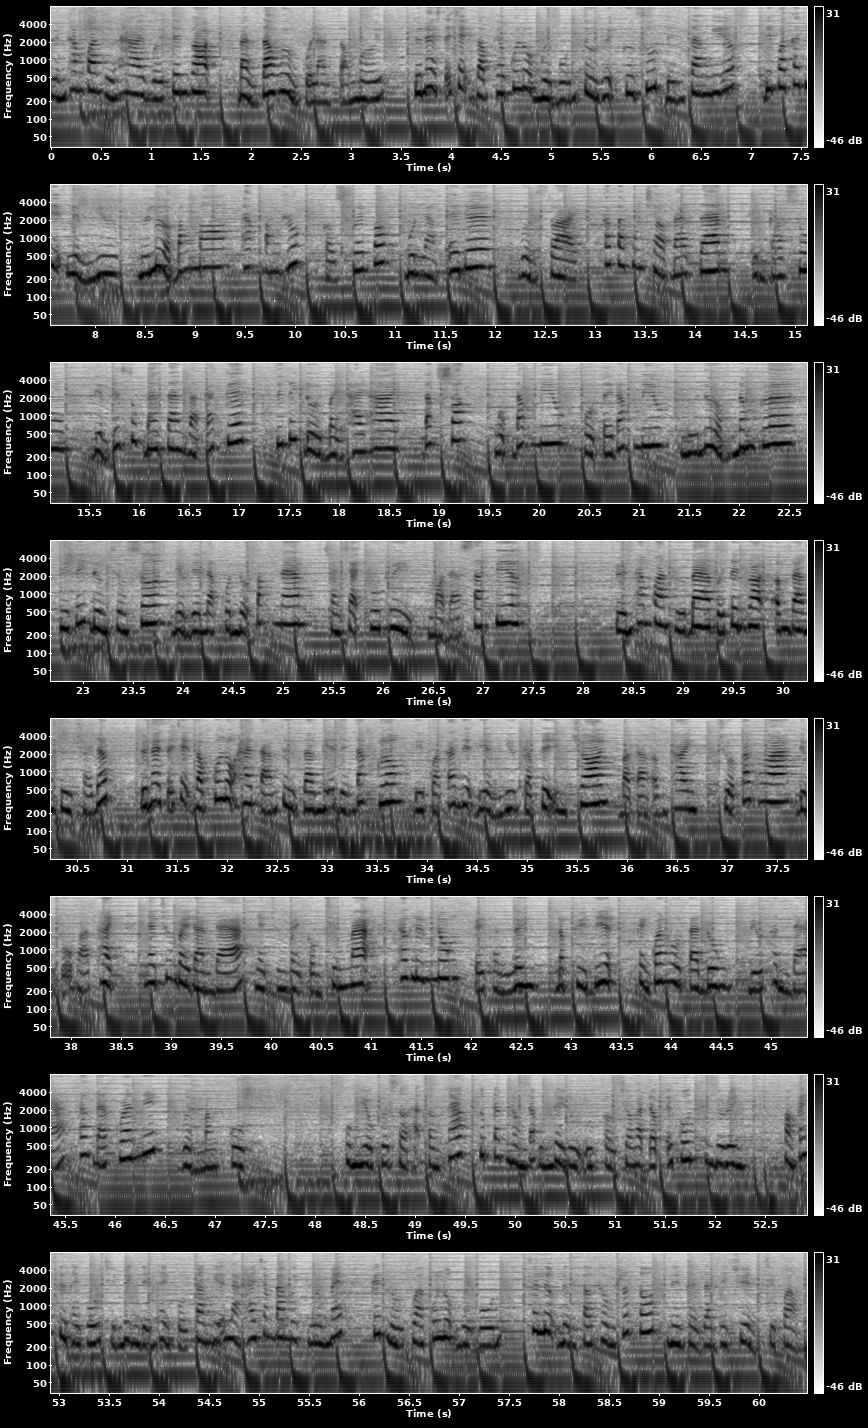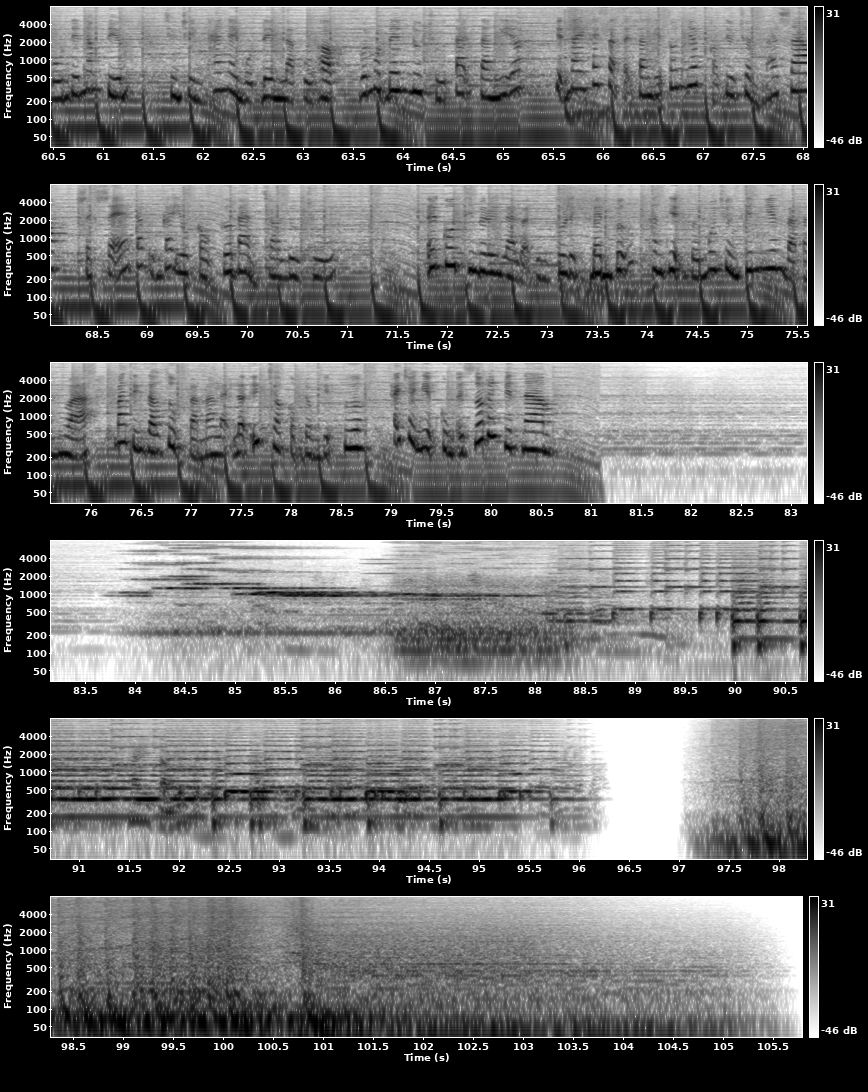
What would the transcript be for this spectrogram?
tuyến tham quan thứ hai với tên gọi Bản giao hưởng của làn gió mới. Tuyến này sẽ chạy dọc theo quốc lộ 14 từ huyện Cư Rút đến Giang Nghĩa, đi qua các địa điểm như núi lửa Băng Mo, thác Băng Rúc, cầu Srepok, buôn làng Ede, vườn xoài, các ba phun trào Ba Gian, rừng cao su, điểm tiếp xúc Ba Gian và Cát Kết, di tích đồi 722, Đắc Sắc, Ngục Đắc Miêu, Hồ Tây Đắc Miêu, núi lửa Nâm clê di tích đường Trường Sơn, điểm liên lạc quân đội Bắc Nam, trang trại Thu Thủy, mỏ đá Sapphire, Tuyến tham quan thứ ba với tên gọi Âm vang từ trái đất. Tuyến này sẽ chạy dọc quốc lộ 28 từ Giang Nghĩa đến Đắk Lông, đi qua các địa điểm như cà phê Enjoy, bảo tàng âm thanh, chùa Pháp Hoa, điểm gỗ hóa thạch, nhà trưng bày đàn đá, nhà trưng bày cổng chiêng mạng, thác liêm Nung, cây thần linh, đập thủy điện, cảnh quan hồ Tà Đung, miếu thần đá, thác đá granite, vườn măng cụt, cùng nhiều cơ sở hạ tầng khác giúp Đắk Nông đáp ứng đầy đủ yêu cầu cho hoạt động Eco Timbering Khoảng cách từ thành phố Hồ Chí Minh đến thành phố Giang Nghĩa là 230 km, kết nối qua quốc lộ 14. Chất lượng đường giao thông rất tốt nên thời gian di chuyển chỉ khoảng 4 đến 5 tiếng. Chương trình 2 ngày một đêm là phù hợp với một đêm lưu trú tại Giang Nghĩa. Hiện nay khách sạn tại Giang Nghĩa tốt nhất có tiêu chuẩn 3 sao, sạch sẽ, đáp ứng các yêu cầu cơ bản cho lưu trú. Eco Timbering là loại hình du lịch bền vững, thân thiện với môi trường thiên nhiên và văn hóa, mang tính giáo dục và mang lại lợi ích cho cộng đồng địa phương. Hãy trải nghiệm cùng Exotic Việt Nam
